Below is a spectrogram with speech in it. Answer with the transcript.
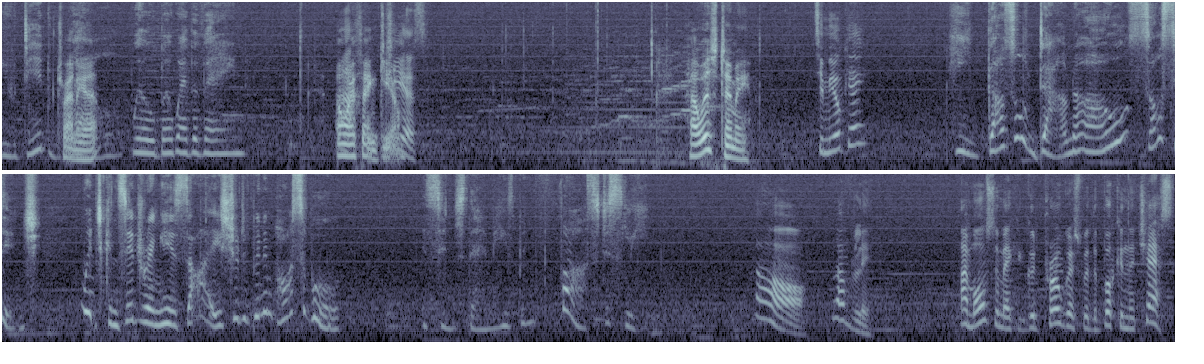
You did Trying to get- Wilbur Weathervane. Oh, I thank you. Cheers. How is Timmy? Timmy okay? He guzzled down a whole sausage, which, considering his size, should have been impossible. Since then, he's been fast asleep. Oh, lovely. I'm also making good progress with the book in the chest.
